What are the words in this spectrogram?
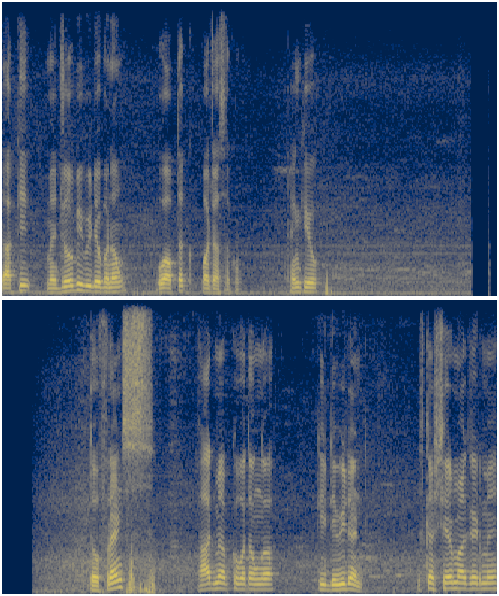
ताकि मैं जो भी वीडियो बनाऊँ, वो आप तक पहुँचा सकूँ। थैंक यू तो फ्रेंड्स आज मैं आपको बताऊँगा कि डिविडेंड इसका शेयर मार्केट में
